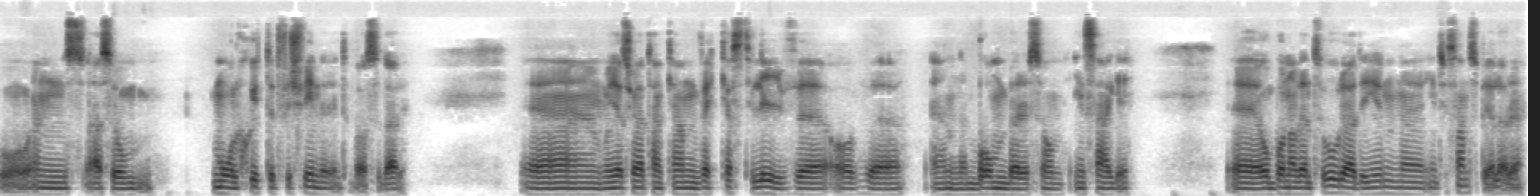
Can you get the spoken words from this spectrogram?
Och en, alltså, målskyttet försvinner inte bara sådär. Eh, jag tror att han kan väckas till liv eh, av eh, en bomber som Inzaghi. Eh, och Bonaventura, det är en eh, intressant spelare.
